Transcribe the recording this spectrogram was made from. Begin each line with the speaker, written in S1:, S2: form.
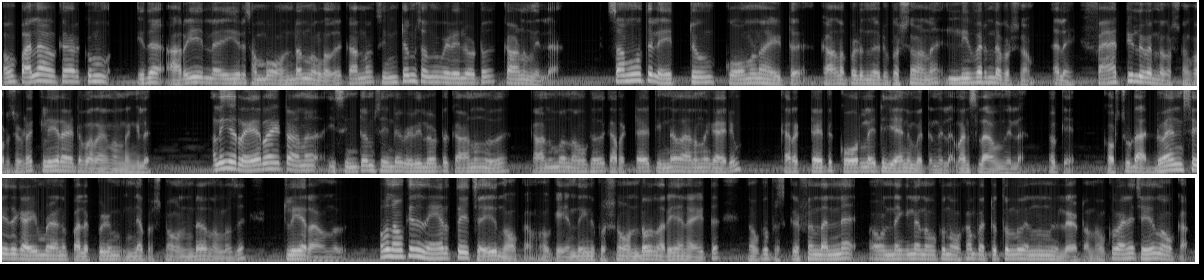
S1: അപ്പോൾ പല ആൾക്കാർക്കും ഇത് അറിയില്ല ഈ ഒരു സംഭവം ഉണ്ടെന്നുള്ളത്. കാരണം സിംറ്റംസ് ഒന്നും വെളിയിലോട്ട് കാണുന്നില്ല. സമൂഹത്തിൽ ഏറ്റവും കോമൺ ആയിട്ട് കാണപ്പെടുന്ന ഒരു പ്രശ്നമാണ് ലിവറിന്റെ പ്രശ്നം അല്ലേ? ഫാറ്റി ലിവറിന്റെ പ്രശ്നം കുറച്ചുകൂടെ ക്ലിയർ ആയിട്ട് പറയുന്നുണ്ടെങ്കിൽ അല്ലെങ്കിൽ റെയറായിട്ടാണ് ഈ സിംറ്റംസ് ഇതിന്റെ വെളിയിലോട്ട് കാണുന്നത്. കാണുമ്പോൾ നമുക്കത് കറക്റ്റായിട്ട് ഇന്നതാണെന്ന കാര്യം കറക്റ്റായിട്ട് കോറിലേറ്റ് ചെയ്യാനും പറ്റുന്നില്ല മനസ്സിലാവുന്നില്ല. ഓക്കെ കുറച്ചുകൂടെ അഡ്വാൻസ് ചെയ്ത് കഴിയുമ്പോഴാണ് പലപ്പോഴും ഇന്ന പ്രശ്നം ഉണ്ട് എന്നുള്ളത് ക്ലിയർ ആവുന്നത്. അപ്പോൾ നമുക്കിത് നേരത്തെ ചെയ്ത് നോക്കാം. ഓക്കെ എന്തെങ്കിലും പ്രശ്നം ഉണ്ടോ എന്ന് അറിയാനായിട്ട് നമുക്ക് പ്രിസ്ക്രിപ്ഷൻ തന്നെ ഉണ്ടെങ്കിലേ നമുക്ക് നോക്കാൻ പറ്റത്തുള്ളൂ എന്നൊന്നുമില്ല കേട്ടോ. നമുക്ക് വേണേൽ ചെയ്ത് നോക്കാം.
